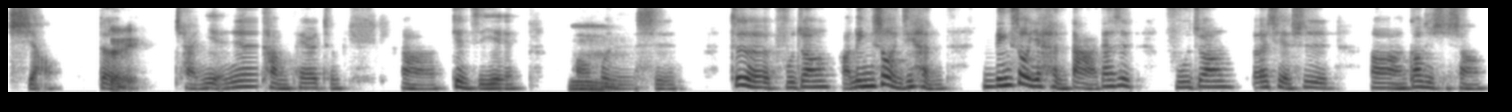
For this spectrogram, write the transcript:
小的产业，因为 compare to 啊、呃、电子业啊、呃，或者是这个服装啊，零售已经很零售也很大，但是服装而且是啊、呃、高级时尚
